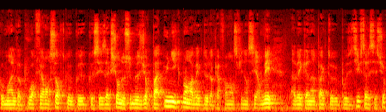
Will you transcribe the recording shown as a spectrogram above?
comment elle va pouvoir faire en sorte que, que, ces actions ne se mesurent pas uniquement avec de la performance financière, mais avec un impact positif. Ça, c'est sûr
